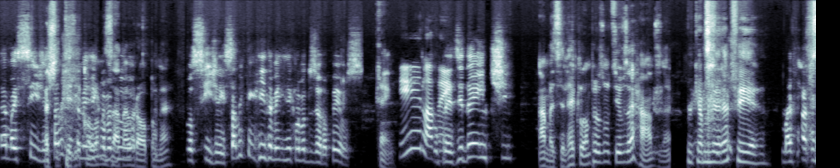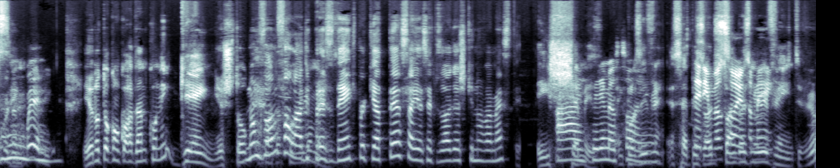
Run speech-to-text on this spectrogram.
É, mas Sidney, A sabe gente quem também reclama do... Europa, né? Ô, Sidney, sabe quem, também reclama dos europeus? Quem? Ih, lá O vem. presidente. Ah, mas ele reclama pelos motivos errados, né? Porque a mulher é feia. Mas tá concordando com ele? Eu não tô concordando com ninguém. Eu estou Não vamos falar de mesmo. presidente, porque até sair esse episódio acho que não vai mais ter. Ixi, Ai, é mesmo. seria meu Inclusive, sonho. esse episódio só em sonho também. 2020, viu?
